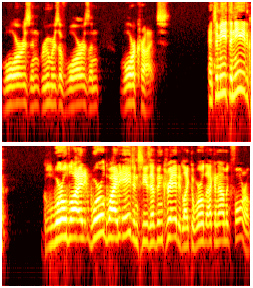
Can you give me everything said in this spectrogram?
wars and rumors of wars and war crimes. And to meet the need, worldwide, worldwide agencies have been created, like the World Economic Forum,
